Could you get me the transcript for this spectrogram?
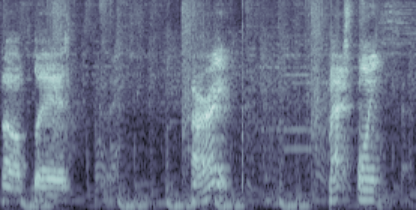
Well played. Alright. Match point. Second.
